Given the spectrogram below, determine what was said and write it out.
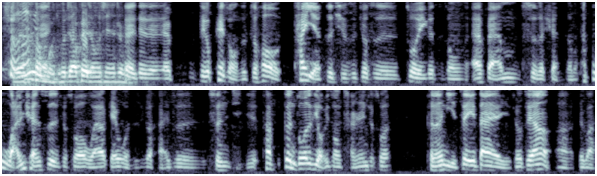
什么东西？母猪交配中心是吧？对对对对，这个配种了之后，它也是其实就是做一个这种 FM 式的选择嘛，它不完全是就说我要给我的这个孩子升级，它更多的有一种承认，就说可能你这一代也就这样啊，对吧？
